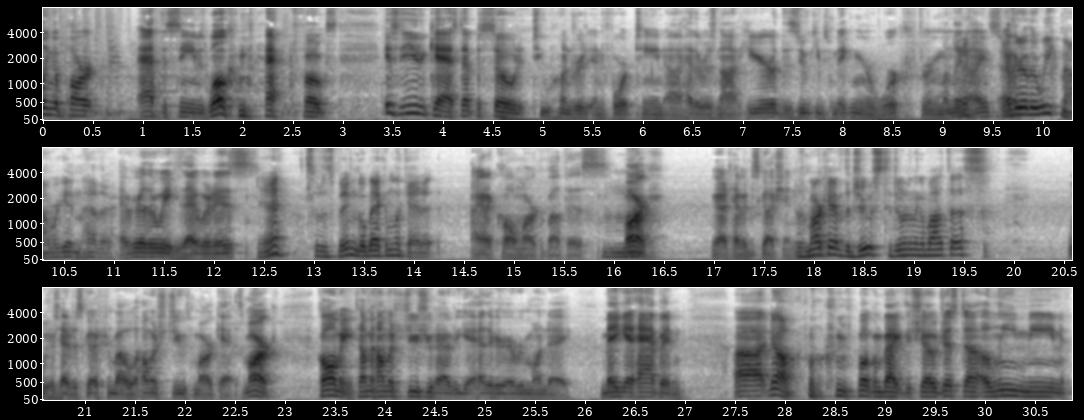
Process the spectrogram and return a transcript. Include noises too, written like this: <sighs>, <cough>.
Falling apart at the seams. Welcome <laughs> back, folks. It's the Uticast, episode 214. Uh, Heather is not here. The zoo keeps making her work during Monday Yeah. nights. Every other week now, we're getting Heather. Every other week. Is that what it is? Yeah, that's what it's been. Go back and look at it. I gotta call Mark about this. Mm. Mark, we gotta have a discussion. Does Mark have the juice to do anything about this? We have to have a discussion about how much juice Mark has. Mark, call me. Tell me how much juice you have to get Heather here every Monday. Make it happen. Uh, no, <laughs> welcome, welcome back to the show. Just uh, a lean, mean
